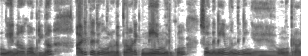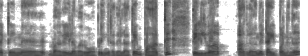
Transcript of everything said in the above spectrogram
இங்கே என்னாகும் அப்படின்னா அடுத்தது உங்களோட ப்ராடக்ட் நேம் இருக்கும். ஸோ அந்த நேம் வந்து நீங்கள் உங்கள் ப்ராடக்ட் என்ன வகையில் வரும் அப்படிங்கிறது எல்லாத்தையும் பார்த்து தெளிவாக அதில் வந்து டைப் பண்ணுங்கள்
